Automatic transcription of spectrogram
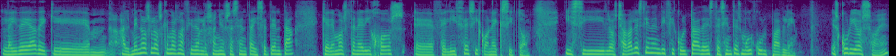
la idea de que mm, al menos los que hemos nacido en los años 60 y 70 queremos tener hijos eh, felices y con éxito. Y si los chavales tienen dificultades, te sientes muy culpable. Es curioso, ¿eh?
